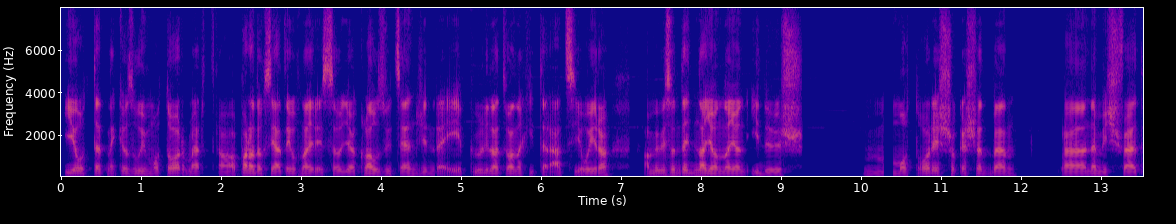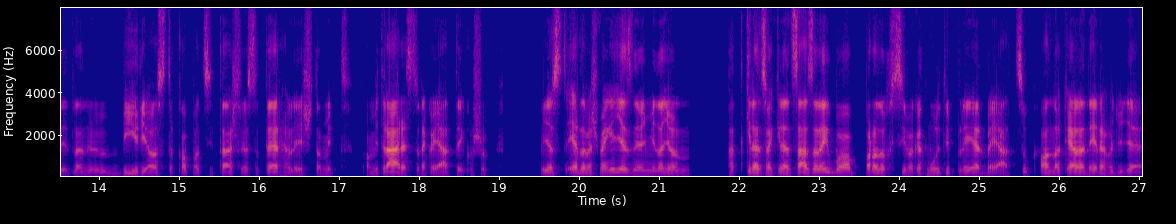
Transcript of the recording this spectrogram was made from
jót tett neki az új motor, mert a Paradox játékok nagy része ugye a Clausewitz engine-re épül, illetve annak iterációira, ami viszont egy nagyon-nagyon idős motor, és sok esetben uh, nem is feltétlenül bírja azt a kapacitást, vagy azt a terhelést, amit, amit ráeresztenek a játékosok. Ugye azt érdemes megjegyezni, hogy mi nagyon hát 99%-ban a Paradox címeket multiplayerbe játszuk, annak ellenére, hogy ugye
